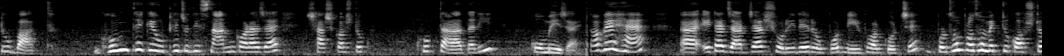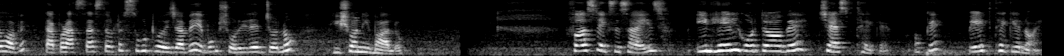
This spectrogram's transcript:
টু বাথ ঘুম থেকে উঠে যদি স্নান করা যায়, শ্বাসকষ্ট খুব তাড়াতাড়ি কমে যায়। তবে হ্যাঁ এটা যার যার শরীরের ওপর নির্ভর করছে। প্রথম প্রথম একটু কষ্ট হবে, তারপর আস্তে আস্তে ওটা স্যুট হয়ে যাবে এবং শরীরের জন্য ভীষণই ভালো। ফার্স্ট এক্সারসাইজ ইনহেল করতে হবে চেস্ট থেকে ওকে পেট থেকে নয়।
